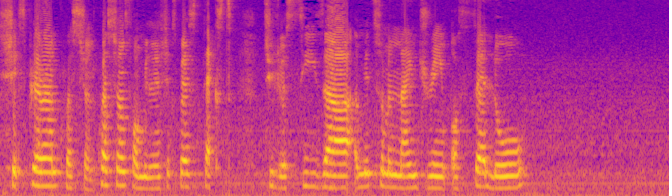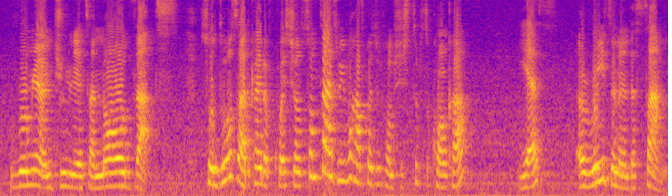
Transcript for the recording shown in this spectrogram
Shakespearean questions, questions from William Shakespeare's text, Julius Caesar, A Midsummer Night's Dream, Othello, Romeo and Juliet, and all that. So those are the kind of questions. Sometimes we even have questions from She Stoops to Conquer. Yes, A Raisin in the Sun.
